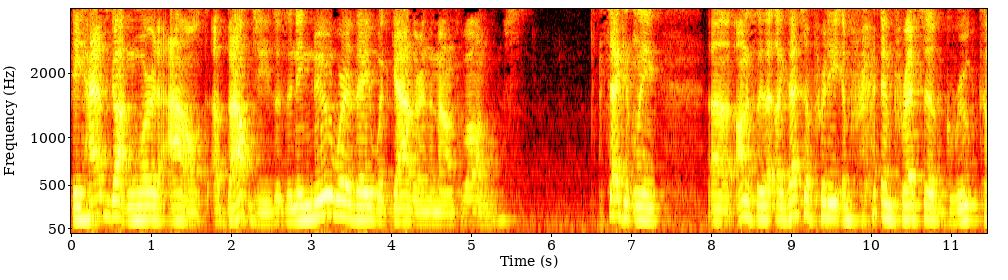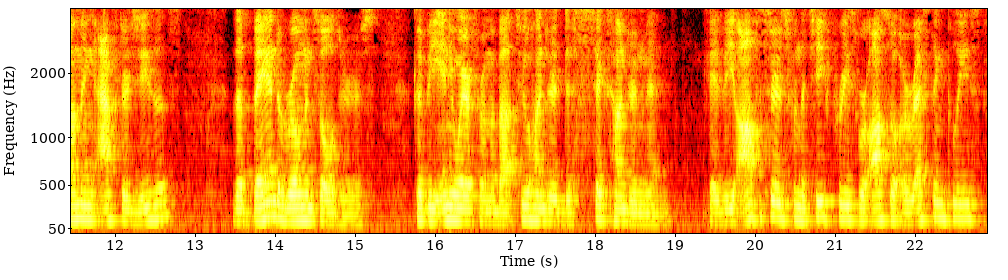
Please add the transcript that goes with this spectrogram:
he has gotten word out about Jesus and he knew where they would gather in the Mount of Olives. Secondly, uh, honestly, that, like that's a pretty imp- impressive group coming after Jesus. The band of Roman soldiers could be anywhere from about 200 to 600 men. Okay, the officers from the chief priests were also arresting police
